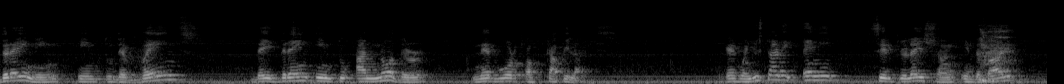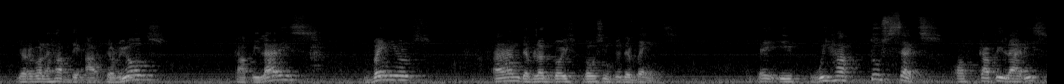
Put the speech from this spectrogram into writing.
draining into the veins, they drain into another network of capillaries. Okay, when you study any circulation in the body, you're going to have the arterioles, capillaries, venules, and the blood goes, goes into the veins. Okay, if we have two sets of capillaries,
